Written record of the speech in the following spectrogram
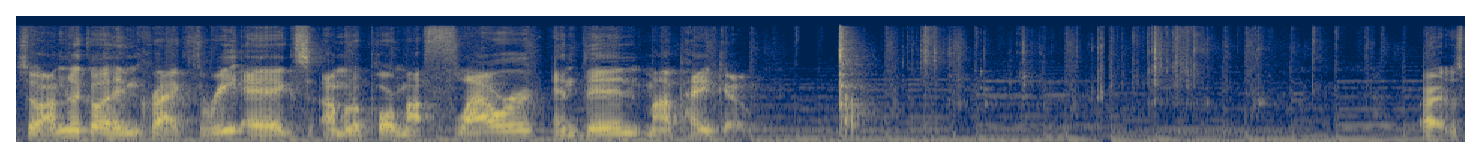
So I'm gonna go ahead and crack three eggs. I'm gonna pour my flour and then my panko. All right, let's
